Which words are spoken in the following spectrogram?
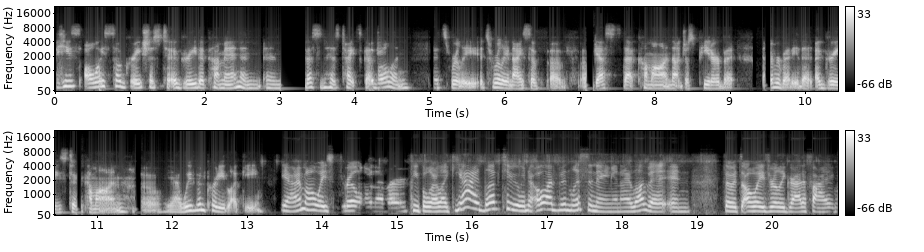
he's always so gracious to agree to come in and and us in his tight schedule and it's really it's really nice of, of, of guests that come on not just peter but everybody that agrees to come on so yeah we've been pretty lucky yeah, I'm always thrilled whenever people are like, "Yeah, I'd love to," and "Oh, I've been listening and I love it." And so it's always really gratifying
